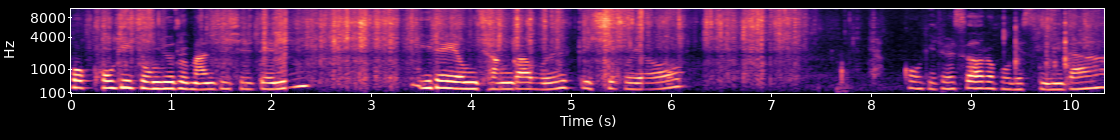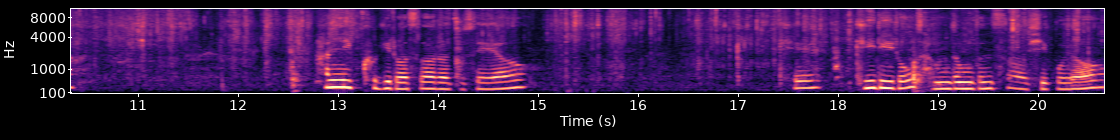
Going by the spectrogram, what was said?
닭고 고기 종류를 만드실 때는 일회용 장갑을 끼시고요. 닭고기를 썰어 보겠습니다. 한 입 크기로 썰어 주세요. 이렇게 길이로 3등분 써시고요.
